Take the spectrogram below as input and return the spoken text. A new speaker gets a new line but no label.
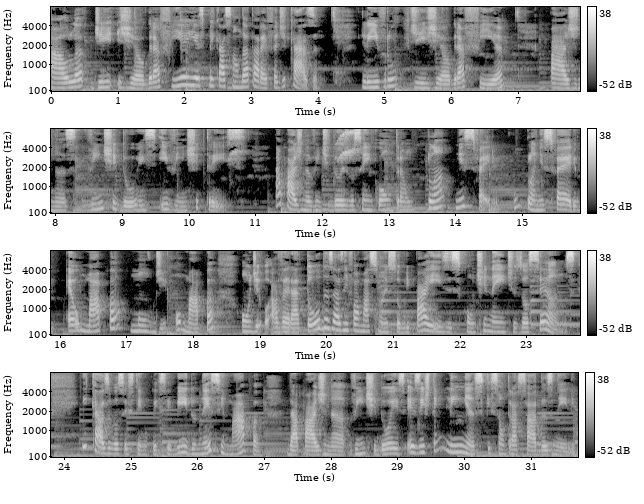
Aula de Geografia e explicação da tarefa de casa. Livro de Geografia, páginas 22 e 23. Na página 22 você encontra um planisfério. Um planisfério é o mapa mundi, o mapa onde haverá todas as informações sobre países, continentes, oceanos. E caso vocês tenham percebido, nesse mapa da página 22 existem linhas que são traçadas nele.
